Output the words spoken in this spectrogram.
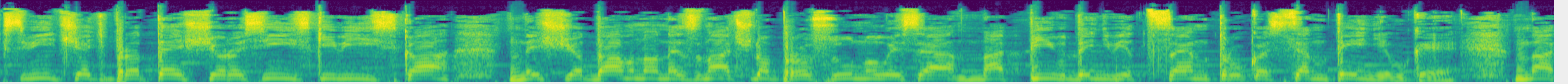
свідчать про те, що російські війська нещодавно незначно просунулися на південь від центру Костянтинівки, на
